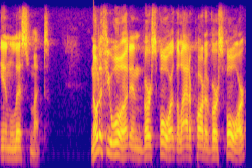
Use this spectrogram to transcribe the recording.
enlistment. Note, if you would, in verse 4, the latter part of verse 4,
